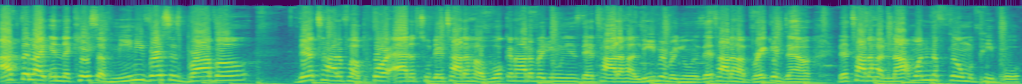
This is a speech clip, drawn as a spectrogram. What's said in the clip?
I feel like in the case of Nene versus Bravo, they're tired of her poor attitude. They're tired of her walking out of reunions. They're tired of her leaving reunions. They're tired of her breaking down. They're tired of her not wanting to film with people.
